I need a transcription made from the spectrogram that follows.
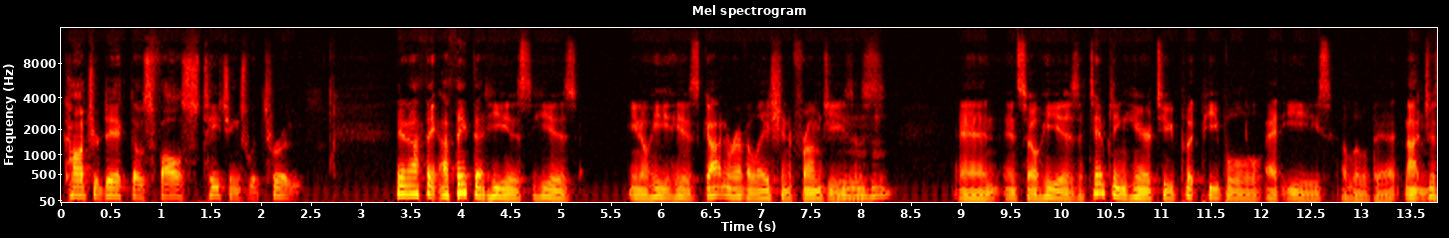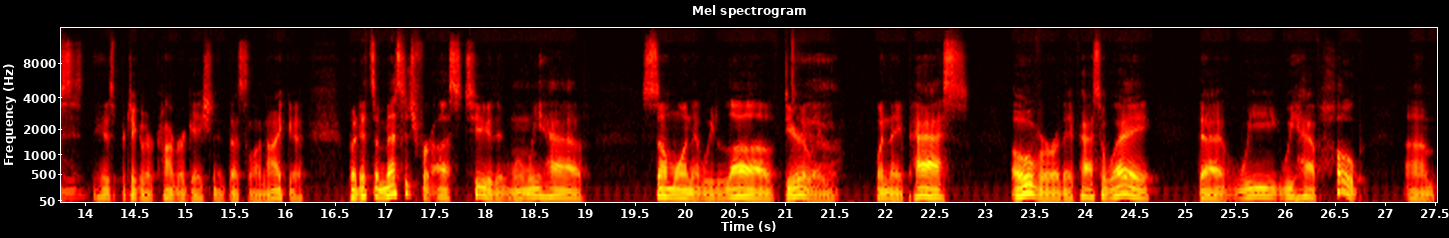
contradict those false teachings with truth. And I think I think that he is he is you know he, he has gotten revelation from Jesus. Mhm. And and so he is attempting here to put people at ease a little bit, not Mhm. just his particular congregation at Thessalonica, but it's a message for us too that when we have someone that we love dearly, Yeah. when they pass over or they pass away, that we we have hope um,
